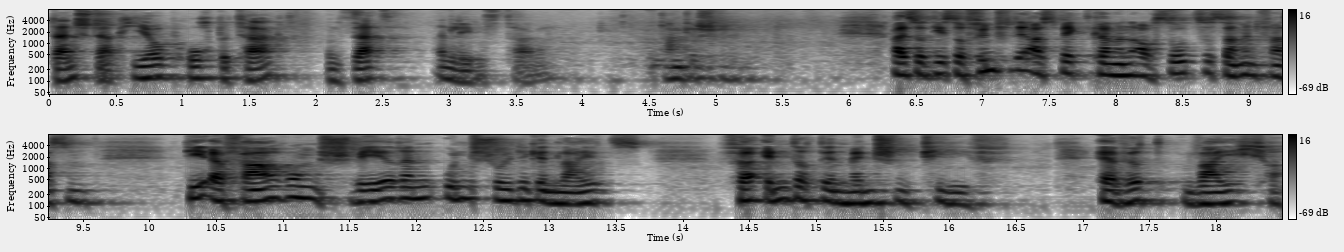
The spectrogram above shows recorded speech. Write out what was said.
Dann starb Hiob hochbetagt und satt an Lebenstagen. Dankeschön. Also dieser fünfte Aspekt kann man auch so zusammenfassen. Die Erfahrung schweren, unschuldigen Leids verändert den Menschen tief. Er wird weicher.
